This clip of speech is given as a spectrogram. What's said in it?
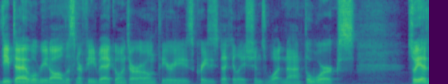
deep dive. We'll read all listener feedback, go into our own theories, crazy speculations, whatnot, the works. So yeah,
